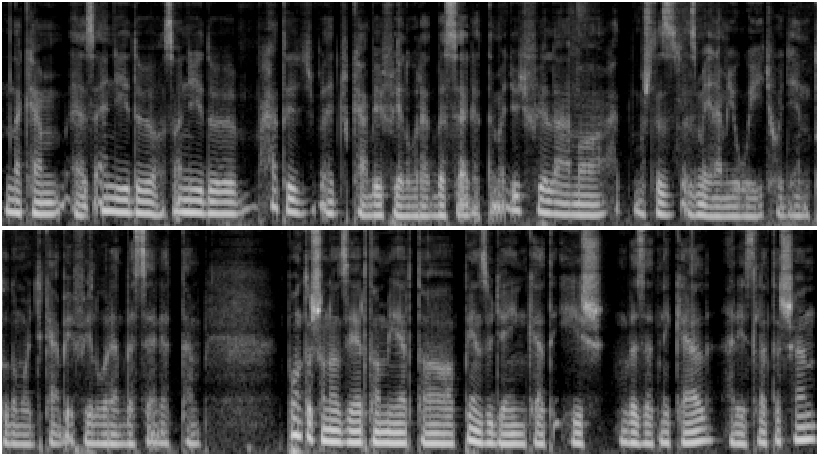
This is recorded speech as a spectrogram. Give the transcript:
nekem ez ennyi idő, az annyi idő, hát egy, egy kb. fél órát beszélgettem egy ügyféllel ma, hát most ez, ez miért nem jó így, hogy én tudom, hogy kb. fél órát beszélgettem. Pontosan azért, amiért a pénzügyeinket is vezetni kell részletesen,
